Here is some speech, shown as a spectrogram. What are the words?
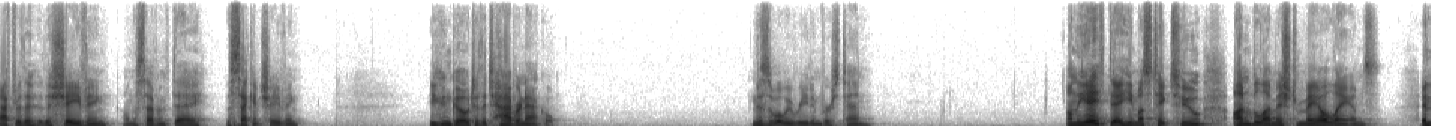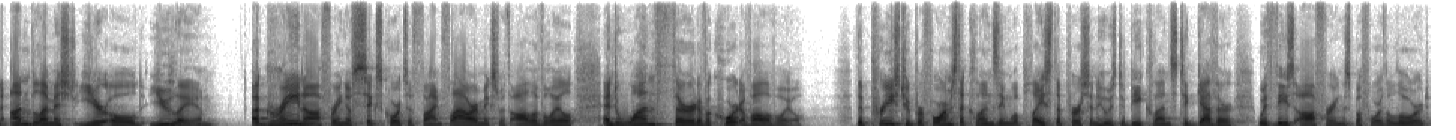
after the, the shaving on the seventh day, the second shaving, you can go to the tabernacle. And this is what we read in verse 10. On the eighth day, he must take two unblemished male lambs an unblemished year old ewe lamb, a grain offering of six quarts of fine flour mixed with olive oil, and one third of a quart of olive oil. The priest who performs the cleansing will place the person who is to be cleansed together with these offerings before the Lord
